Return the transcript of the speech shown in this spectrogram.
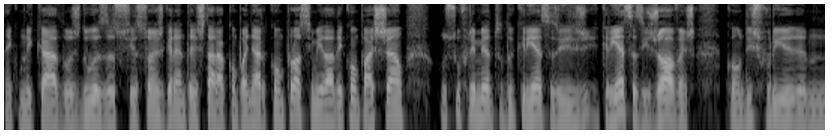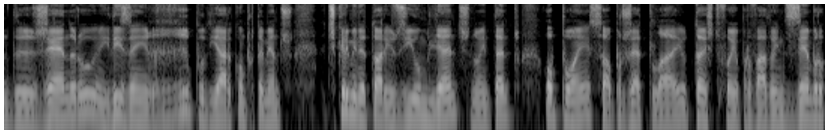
Em comunicado, as duas associações garantem estar a acompanhar com proximidade e compaixão o sofrimento de crianças e, crianças e jovens com disforia hum, de género e dizem repudiar comportamentos discriminatórios e humilhantes. No entanto, opõem-se ao projeto de lei. O texto foi aprovado em dezembro,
